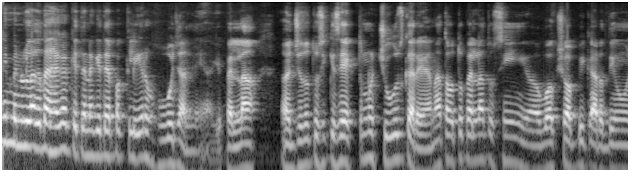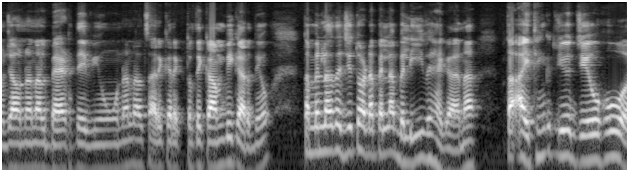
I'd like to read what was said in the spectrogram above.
ਨਹੀਂ, ਮੈਨੂੰ ਲੱਗਦਾ ਹੈਗਾ ਕਿਤੇ ਨਾ ਕਿਤੇ ਆਪਾਂ ਕਲੀਅਰ ਹੋ ਜਾਂਦੇ ਆ ਕਿ ਪਹਿਲਾਂ ਜਦੋਂ ਤੁਸੀਂ ਕਿਸੇ ਐਕਟਰ ਨੂੰ ਚੂਜ਼ ਕਰਿਆ ਨਾ, ਤਾਂ ਉਸ ਤੋਂ ਪਹਿਲਾਂ ਤੁਸੀਂ ਵਰਕਸ਼ਾਪ ਵੀ ਕਰਦੇ ਹੋ ਜਾਂ ਉਹਨਾਂ ਨਾਲ ਬੈਠਦੇ ਵੀ ਹੋ, ਉਹਨਾਂ ਨਾਲ ਸਾਰੇ ਕੈਰੈਕਟਰ ਤੇ ਕੰਮ ਵੀ ਕਰਦੇ ਹੋ। ਤਾਂ ਮੈਨੂੰ ਲੱਗਦਾ ਜੇ ਤੁਹਾਡਾ ਪਹਿਲਾਂ ਬਲੀਵ ਹੈਗਾ ਨਾ ਤਾਂ ਆਈ ਥਿੰਕ ਜੇ ਜੇ ਉਹ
